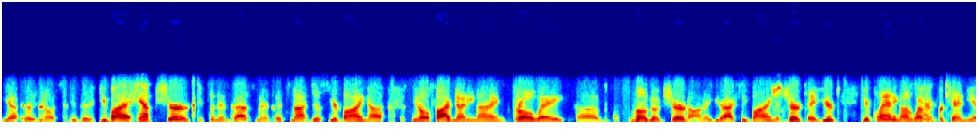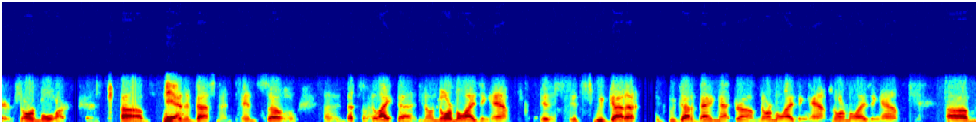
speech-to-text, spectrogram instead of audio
Yeah, you know, it's, if you buy a hemp shirt, it's an investment. It's not just you're buying a you know five ninety nine throwaway uh, logoed shirt on it. You're actually buying a shirt that you're you're planning on wearing for ten years or more. Um, yeah. It's an investment, and so uh, that's I like that. You know, normalizing hemp. It's it's we've got to we've got to bang that drum. Normalizing hemp. Normalizing hemp. Um,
